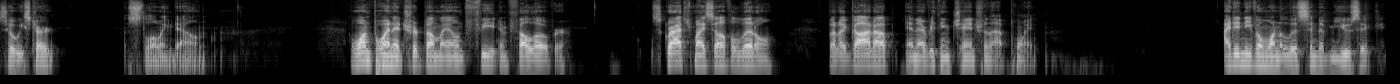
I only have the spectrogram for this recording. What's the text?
So we start slowing down. At one point, I tripped on my own feet and fell over. Scratched myself a little, but I got up and everything changed from that point. I didn't even want to listen to music,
